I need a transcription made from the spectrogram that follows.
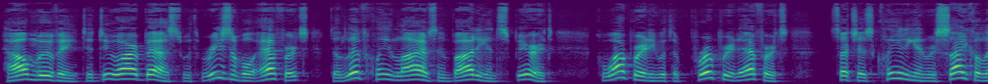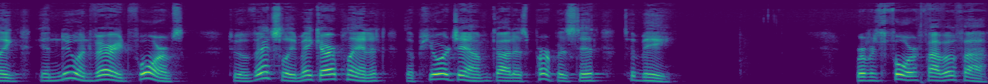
How moving to do our best with reasonable efforts to live clean lives in body and spirit, cooperating with appropriate efforts such as cleaning and recycling in new and varied forms to eventually make our planet the pure gem God has purposed it to be. Reference 4 505.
